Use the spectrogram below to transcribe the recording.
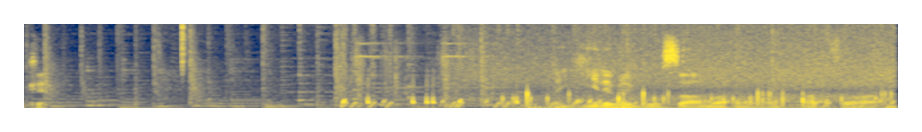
Okay. Ja, jede Menge Booster anmachen abfahren.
